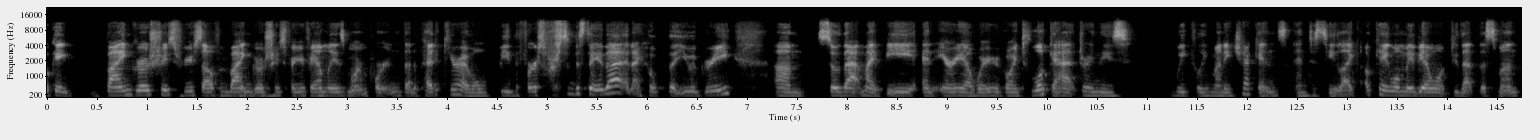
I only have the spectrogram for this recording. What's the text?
Okay buying groceries for yourself and buying groceries for your family is more important than a pedicure. I won't be the first person to say that and i hope that you agree. Um, so that might be an area where you're going to look at during these weekly money check-ins and to see like okay well maybe i won't do that this month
